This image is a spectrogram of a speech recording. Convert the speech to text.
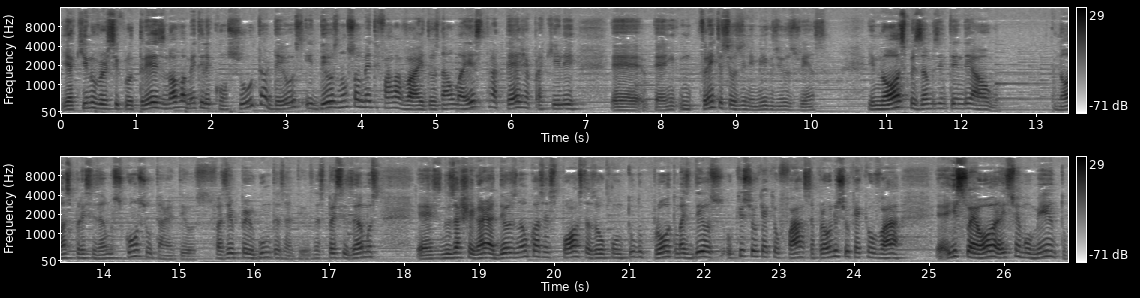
E aqui no versículo 13, novamente ele consulta a Deus e Deus não somente fala vai, Deus dá uma estratégia para que ele é, é, enfrente os seus inimigos e os vença. E nós precisamos entender algo. Nós precisamos consultar a Deus, fazer perguntas a Deus. Nós precisamos é, nos achegar a Deus não com as respostas ou com tudo pronto, mas Deus, o que o Senhor quer que eu faça? Para onde o Senhor quer que eu vá? É, isso é hora, isso é momento,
